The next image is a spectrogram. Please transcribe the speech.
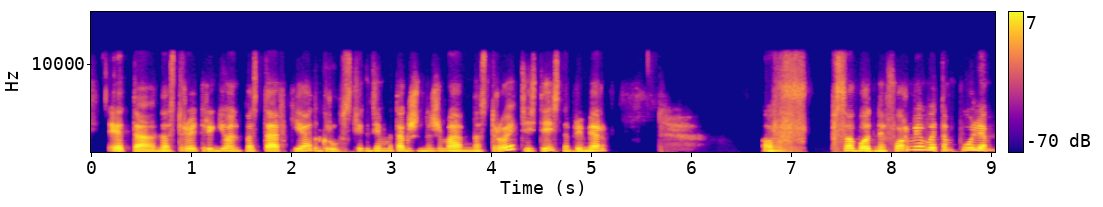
– это настроить регион поставки и отгрузки, где мы также нажимаем «Настроить», и здесь, например, в свободной форме в этом поле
